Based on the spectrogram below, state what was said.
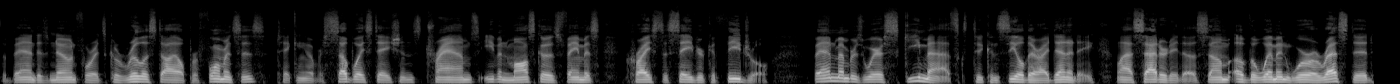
The band is known for its guerrilla style performances, taking over subway stations, trams, even Moscow's famous Christ the Savior Cathedral. Band members wear ski masks to conceal their identity. Last Saturday, though, some of the women were arrested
